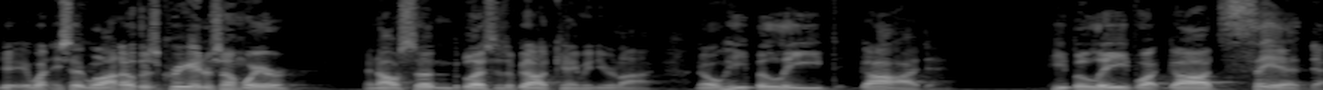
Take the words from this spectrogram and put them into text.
It wasn't he said, Well, I know there's a creator somewhere, and all of a sudden the blessings of God came in your life. No, he believed God. He believed what God said.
